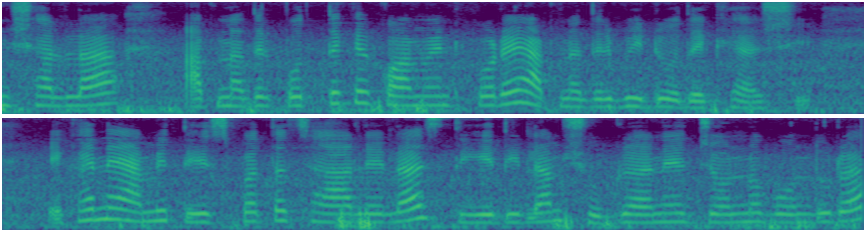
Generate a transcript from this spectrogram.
ইনশাল্লাহ আপনাদের প্রত্যেকের কমেন্ট পড়ে আপনাদের ভিডিও দেখে আসি। এখানে আমি তেজপাতা ছাল এলাচ দিয়ে দিলাম সুগ্রানের জন্য বন্ধুরা।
